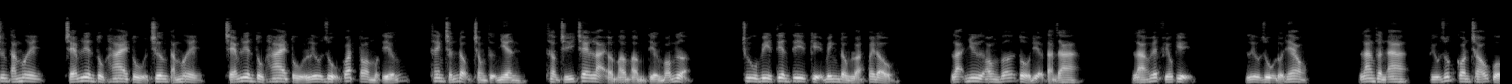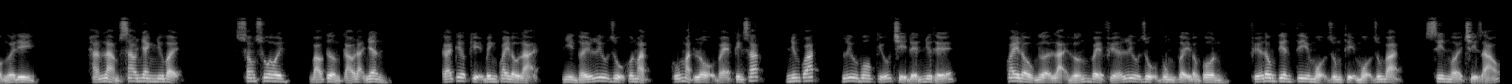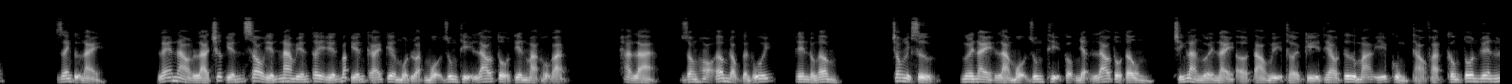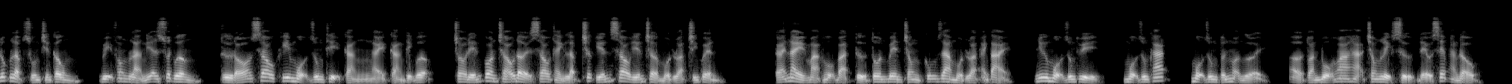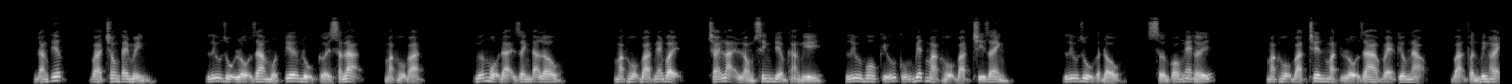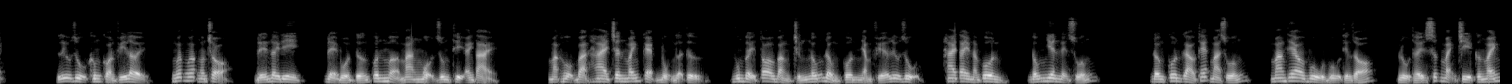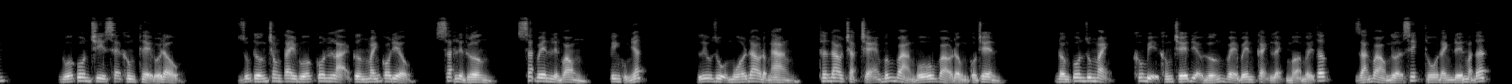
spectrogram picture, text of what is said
chương tám mươi, chém liên tục hai tủ chương tám mươi, chém liên tục hai tủ lưu dụ quát to một tiếng, thanh chấn động trong tự nhiên, thậm chí che lại ầm ầm ầm tiếng vó ngựa. Chu vi tiên ti kỵ binh đồng loạt quay đầu. Lại như ong vỡ tổ địa tàn ra. Là huyết phiếu kỵ. Lưu dụ đuổi theo. Lang thần a, cứu giúp con cháu của ngươi đi. Hắn làm sao nhanh như vậy? Xong xuôi, báo tưởng cáo đại nhân. Cái kia kỵ binh quay đầu lại, nhìn thấy lưu dụ khuôn mặt, cũng mặt lộ vẻ kinh sắc, nhưng quát, lưu vô cứu chỉ đến như thế. Quay đầu ngựa lại hướng về phía lưu dụ vung vẩy đồng côn, phía đông tiên ti mộ dung thị mộ dung bạn xin mời chỉ giáo. Danh tự này, lẽ nào là trước yến, sau yến, nam yến, tây yến, bắc yến, cái kia một loạt mộ dung thị lao tổ tiên mạc hộ bạn? Hẳn là, dòng họ âm đọc gần gũi, tên đồng âm. Trong lịch sử, người này là mộ dung thị cộng nhận lao tổ tông, chính là người này ở tào ngụy thời kỳ theo tư mã ý cùng thảo phạt công tôn nguyên lúc lập xuống chiến công, bị phong là nghĩa xuất vương, từ đó sau khi mộ dung thị càng ngày càng thịnh vượng, cho đến con cháu đời sau thành lập trước yến, sau yến chờ một loạt chính quyền. Cái này mạc hộ bạt tử tôn bên trong cũng ra một loạt anh tài, như mộ dung thủy, mộ dung khát mộ dung tuấn mọi người ở toàn bộ hoa hạ trong lịch sử đều xếp hàng đầu. Đáng tiếc, và trong tay mình, lưu dụ lộ ra một tia nụ cười sán lạ Mặc hộ bạt, ngưỡng mộ đại danh đã lâu. Mặc hộ bạt nghe vậy, trái lại lòng sinh điểm khả nghi, lưu vô cứu cũng biết Mặc hộ bạt chi danh. Lưu dụ gật đầu, sớm có nghe thấy. Mặc hộ bạt trên mặt lộ ra vẻ kiêu ngạo, vạn phần vinh hạnh. Lưu dụ không còn phí lời, ngoắc ngoắc ngón trỏ, đến đây đi, để bổn tướng quân mở mang mộ dung thị anh tài. Mặc hộ bạt hai chân mánh kẹp bụng ngựa tử, vung vẩy to bằng trứng ngỗng đồng côn nhằm phía lưu dụ, hai tay nắm côn, đống nhiên nện xuống đồng côn gào thét mà xuống, mang theo vụ vụ tiếng gió, đủ thấy sức mạnh chi cưng mãnh. Đúa côn chi sẽ không thể đối đầu. Dũng tướng trong tay đúa côn lại cưng mãnh có điều, sát liền thương, sát bên liền vòng kinh khủng nhất. Lưu dụ múa đao đập ngang, thân đao chặt chẽ vững vàng vỗ vào đồng côn trên. Đồng côn rung mạnh, không bị khống chế địa hướng về bên cạnh lệnh mở mấy tấc, dán vào ngựa xích thố đánh đến mặt đất.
